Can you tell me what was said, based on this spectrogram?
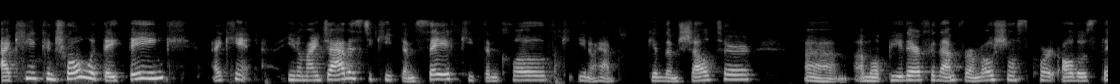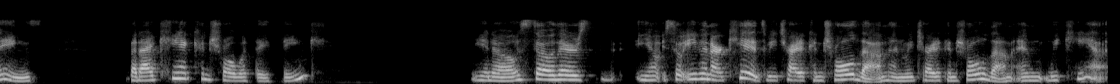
i can't control what they think. I can't you know my job is to keep them safe keep them clothed you know have give them shelter um, i'm be there for them for emotional support all those things but I can't control what they think. You know, so there's, you know, so even our kids, we try to control them and we try to control them and we can't.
